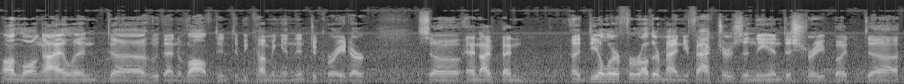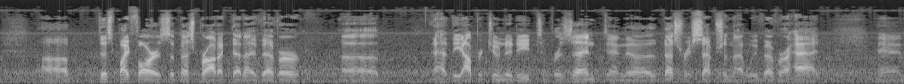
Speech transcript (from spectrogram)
on Long Island uh, who then evolved into becoming an integrator. So, and I've been a dealer for other manufacturers in the industry, but uh, uh this by far is the best product that I've ever uh, had the opportunity to present and uh, the best reception that we've ever had. And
